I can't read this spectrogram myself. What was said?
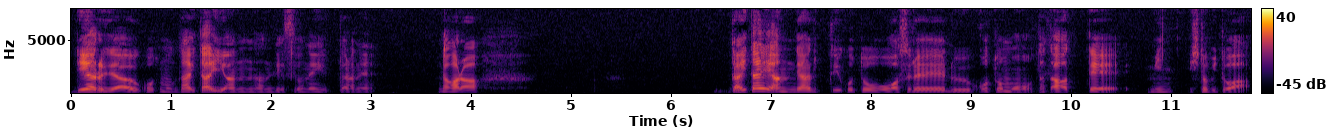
リアルで会うことの代替案なんですよね、言ったらね。だから、代替案であるっていうことを忘れることも多々あって、み人々は、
